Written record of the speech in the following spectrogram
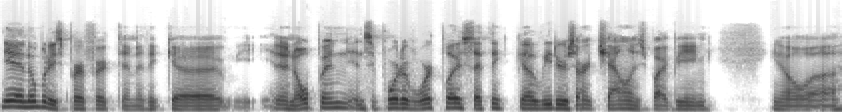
Yeah, nobody's perfect, and I think uh, in an open and supportive workplace, I think uh, leaders aren't challenged by being, you know, uh,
